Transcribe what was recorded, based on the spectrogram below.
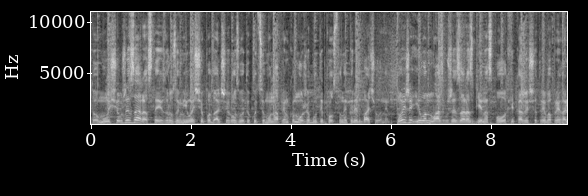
Тому що вже зараз стає зрозуміло, що подальший розвиток у цьому напрямку може бути просто непередбачуваним. Той же Ілон Маск вже зараз б'є на сполох і каже, що треба пригальмувати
